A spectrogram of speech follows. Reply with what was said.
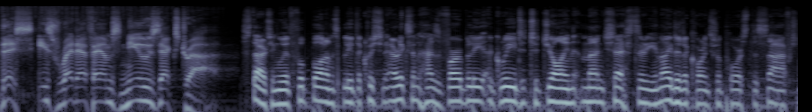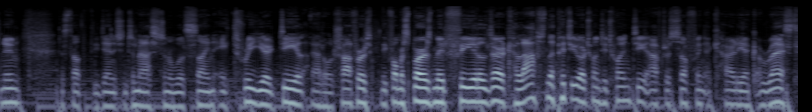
This is Red FM's News Extra. Starting with football, and it's believed that Christian Eriksen has verbally agreed to join Manchester United, according to reports this afternoon. It's thought that the Danish international will sign a three year deal at Old Trafford. The former Spurs midfielder collapsed in the pitch at Euro 2020 after suffering a cardiac arrest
